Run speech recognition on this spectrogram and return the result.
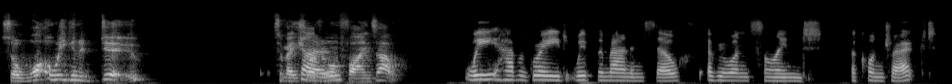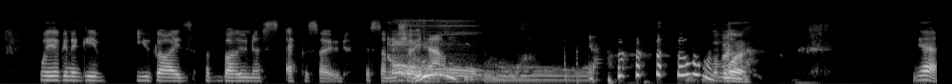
So what are we going to do to make sure everyone finds out? We have agreed with the man himself. Everyone signed a contract. We are going to give you guys a bonus episode for Summer oh. Showdown. Oh. Love it. Yeah.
